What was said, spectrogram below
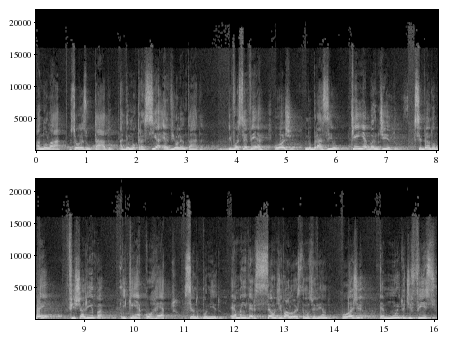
anular o seu resultado, a democracia é violentada. E você vê hoje no Brasil quem é bandido se dando bem, ficha limpa, e quem é correto sendo punido. É uma inversão de valores que estamos vivendo. Hoje é muito difícil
